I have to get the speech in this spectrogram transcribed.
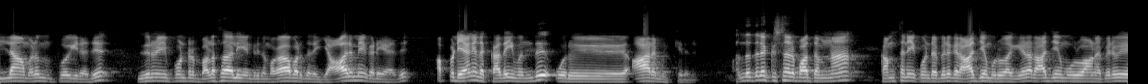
இல்லாமலும் போகிறது. விதுரனை போன்ற பலசாலி என்று இந்த மகாபாரதத்தில் யாருமே கிடையாது. அப்படியாக இந்த கதை வந்து ஒரு ஆரம்பிக்கிறது. அந்த இடத்துல கிருஷ்ணர் பார்த்தோம்னா கம்சனை கொண்ட பிறகு ராஜ்யம் உருவாகிறார். ராஜ்யம் உருவான பிறகு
